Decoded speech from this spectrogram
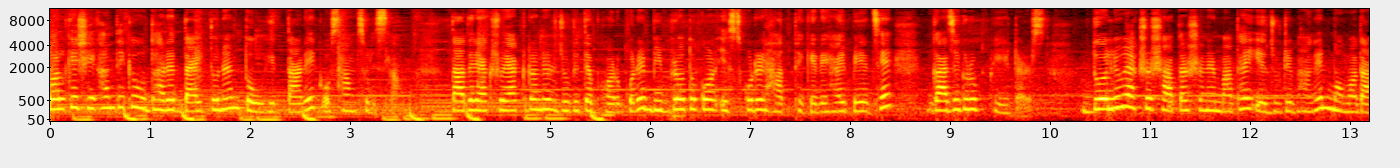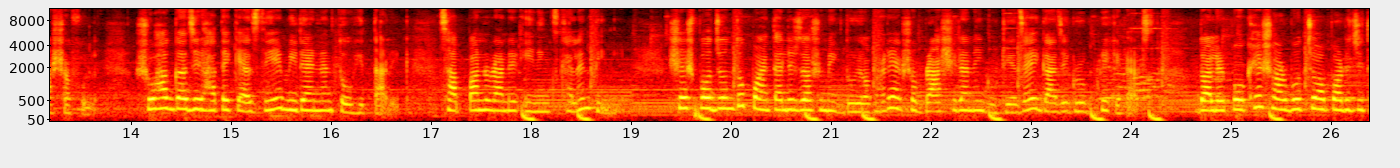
দলকে সেখান থেকে উদ্ধারের দায়িত্ব নেন তৌহিদ তারেক ও শামসুল ইসলাম। তাদের একশো এক রানের জুটিতে ভর করে বিব্রতকর স্কোরের হাত থেকে রেহাই পেয়েছে গাজী গ্রুপ ক্রিকেটার্স দলীয় একশো সাতাশ রানের মাথায় এ জুটি ভাঙেন মোহাম্মদ আশরাফুল। সোহাগ গাজীর হাতে ক্যাচ দিয়ে বিদায় নেন তৌহিদ তারিক। ছাপ্পান্ন রানের ইনিংস খেলেন তিনি। শেষ পর্যন্ত পঁয়তাল্লিশ দশমিক দুই ওভারে একশো বিরাশি রানে গুটিয়ে যায় গাজী গ্রুপ ক্রিকেটার্স। দলের পক্ষে সর্বোচ্চ অপরাজিত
